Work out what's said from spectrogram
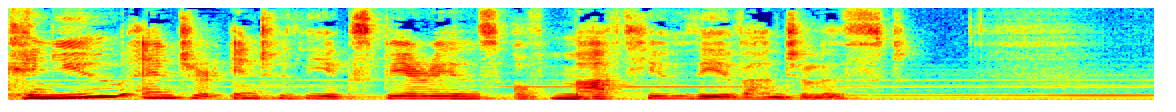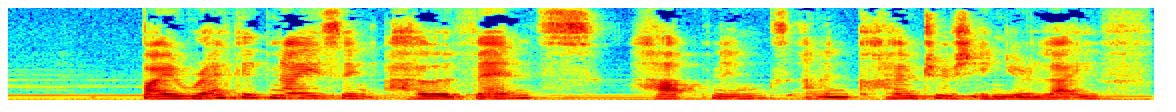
Can you enter into the experience of Matthew the evangelist by recognizing how events, happenings, and encounters in your life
